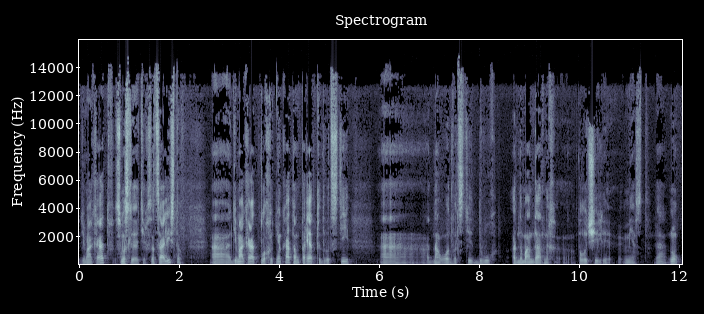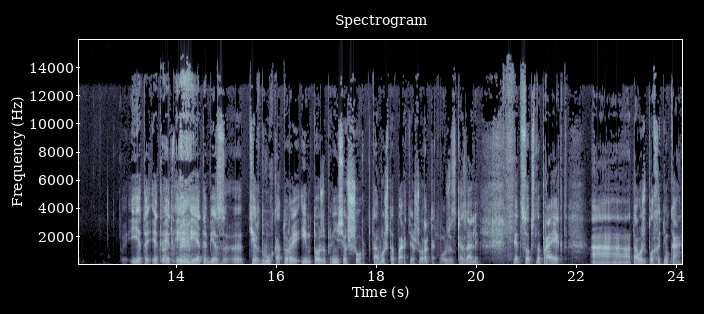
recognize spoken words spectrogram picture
демократов, в смысле этих социалистов, а демократ Плохотнюка там порядка 21-22 одномандатных э, получили мест. Да? Ну, и это, это, это, и, и это без э, тех двух, которые им тоже принесет Шор. Потому что партия Шора, как мы уже сказали, это, собственно, проект а, того же Плохотнюка.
